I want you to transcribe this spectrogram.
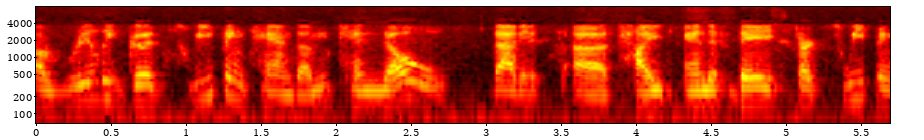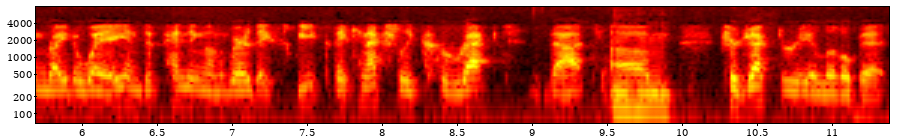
a really good sweeping tandem can know that it's uh, tight, and if they start sweeping right away, and depending on where they sweep, they can actually correct that um, mm-hmm. trajectory a little bit.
